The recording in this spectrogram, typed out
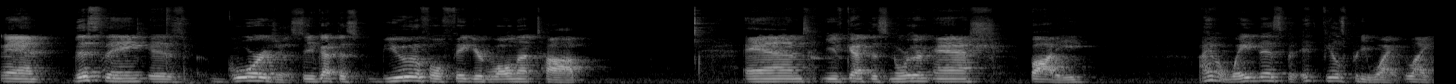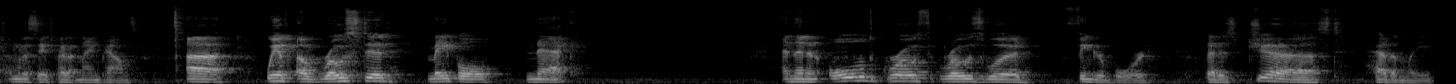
And this thing is gorgeous. So you've got this beautiful figured walnut top. And you've got this northern ash body. I haven't weighed this, but it feels pretty white, light. I'm going to say it's probably about nine pounds. Uh, we have a roasted maple neck, and then an old growth rosewood fingerboard that is just heavenly.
